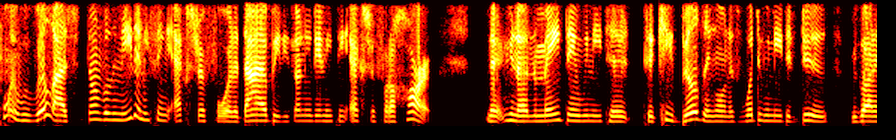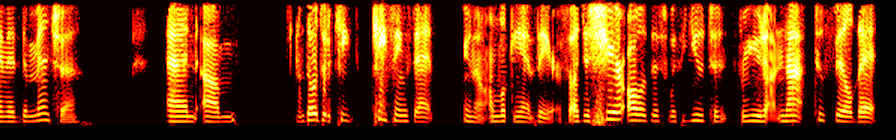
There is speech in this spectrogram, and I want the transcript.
point, we realize don't really need anything extra for the diabetes, don't need anything extra for the heart. You know, the main thing we need to to keep building on is what do we need to do regarding the dementia, and um, those are the key key things that you know I'm looking at there. So I just share all of this with you to for you to not to feel that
